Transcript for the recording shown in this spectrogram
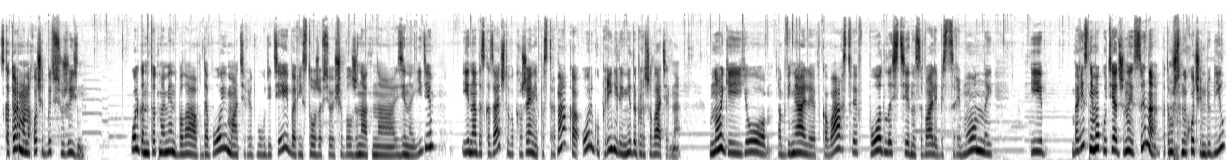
с которым она хочет быть всю жизнь. Ольга на тот момент была вдовой, матерью двух детей. Борис тоже все еще был женат на Зинаиде. И надо сказать, что в окружении Пастернака Ольгу приняли недоброжелательно. Многие ее обвиняли в коварстве, в подлости, называли бесцеремонной. И Борис не мог уйти от жены и сына, потому что он их очень любил,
